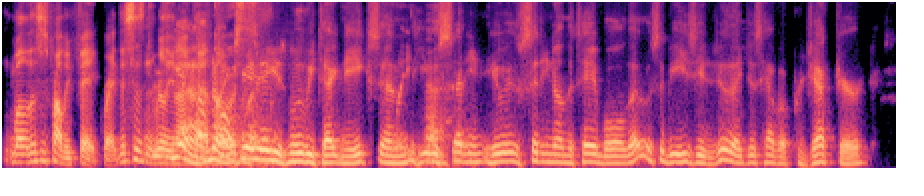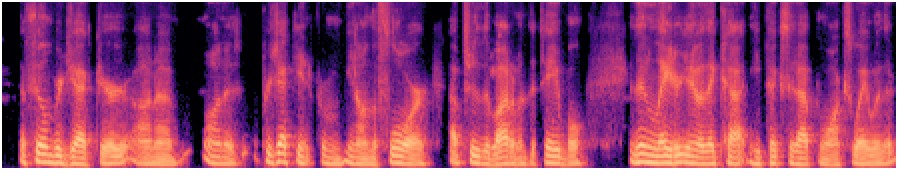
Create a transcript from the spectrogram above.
well, this is probably fake, right? This isn't really an yeah, no, course. they, they use movie techniques, and Right. he Yeah. was sitting. He was sitting on the table. That was to be easy to do. They just have a projector, a film projector on a on a projecting it from you know on the floor up through the bottom of the table, and then later you know they cut. He picks it up and walks away with it.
